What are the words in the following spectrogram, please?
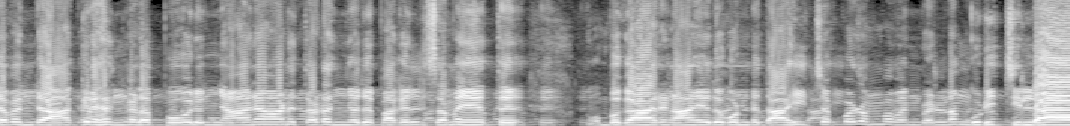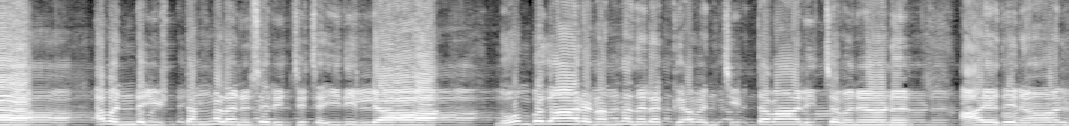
അവന്റെ ആഗ്രഹങ്ങളെ പോലും ഞാനാണ് തടഞ്ഞത് പകൽ സമയത്ത്. നോമ്പുകാരനായതുകൊണ്ട് ദാഹിച്ചപ്പോഴും അവൻ വെള്ളം കുടിച്ചില്ല. അവന്റെ ഇഷ്ടങ്ങൾ അനുസരിച്ച് ചെയ്തില്ല. നോമ്പുകാരൻ എന്ന നിലയ്ക്ക് അവൻ ചിട്ടപാലിച്ചവനാണ് ആയതിനാൽ.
